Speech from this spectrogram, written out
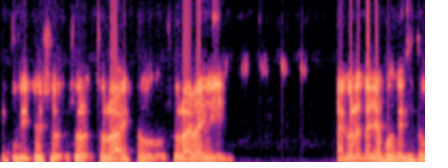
Itu itu sur, sur, surah itu surah lain. Tak kau nak tanya apa kat situ?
